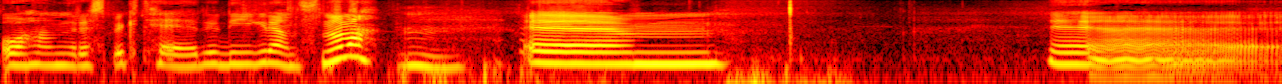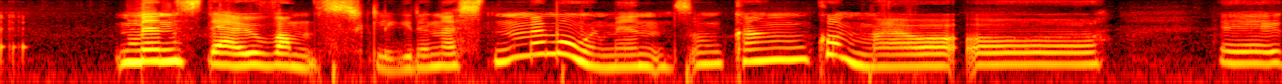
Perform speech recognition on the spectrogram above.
og han respekterer de grensene, da. Ehm, eh, mens det er jo vanskeligere nesten med moren min, som kan komme og, og eh,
